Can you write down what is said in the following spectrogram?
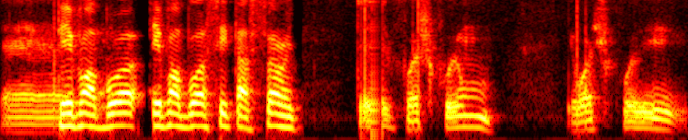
É... Teve uma boa, teve uma boa aceitação. Teve, foi, acho que foi um, eu acho que foi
